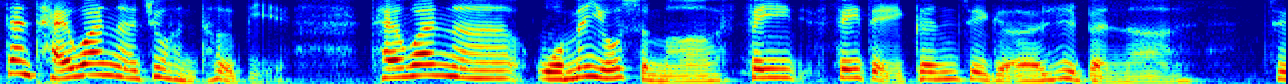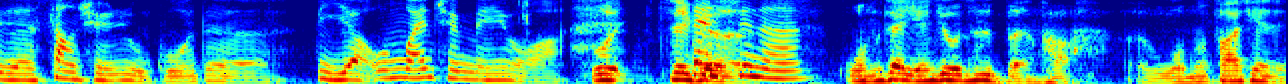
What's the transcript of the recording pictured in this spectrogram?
但台湾呢就很特别，台湾呢我们有什么非非得跟这个日本呢？这个丧权辱国的必要，我们完全没有啊。我这个，但是呢，我们在研究日本哈，呃，我们发现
